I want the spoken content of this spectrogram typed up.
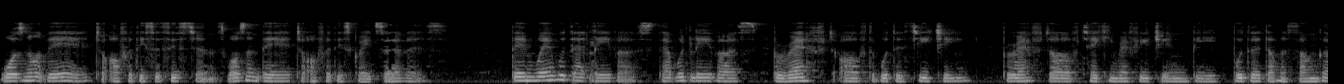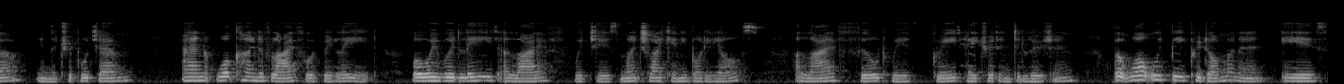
was not there to offer this assistance, wasn't there to offer this great service, then where would that leave us? That would leave us bereft of the Buddha's teaching, bereft of taking refuge in the Buddha Dhamma Sangha, in the Triple Gem. And what kind of life would we lead? Well, we would lead a life which is much like anybody else, a life filled with greed, hatred, and delusion. But what would be predominant is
